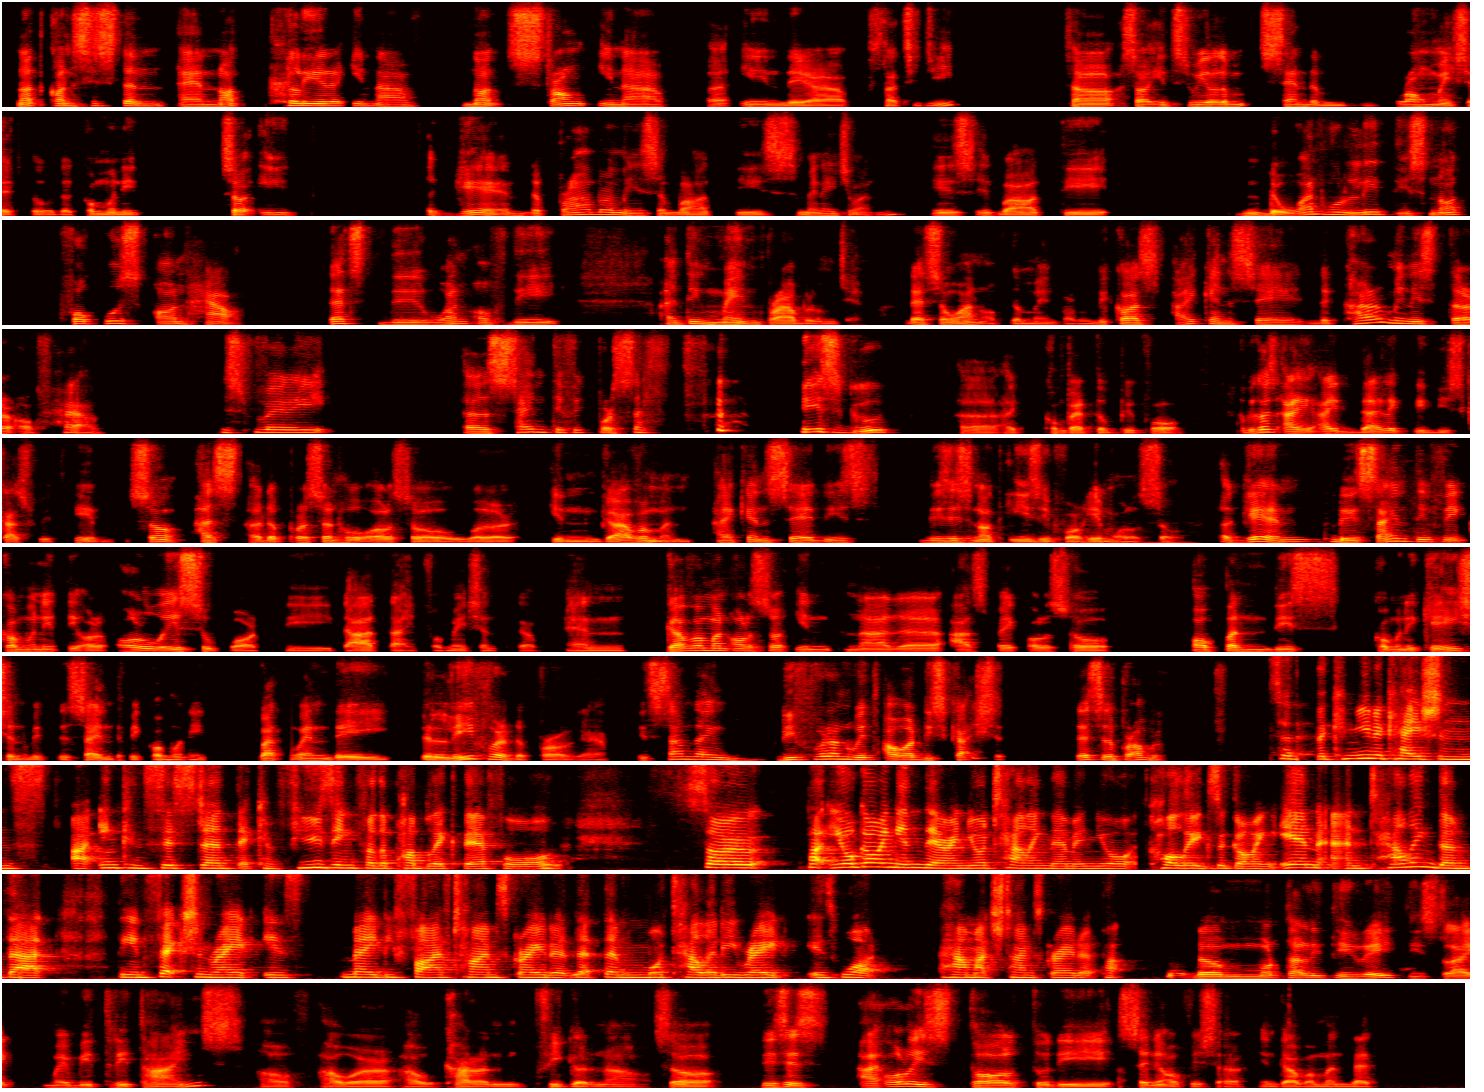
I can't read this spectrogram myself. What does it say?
not consistent and not clear enough, not strong enough uh, in their strategy. So, so it will send a wrong message to the community. So it again, the problem is about this management, is about the the one who lead is not focused on health. That's the one of the, I think, main problem, Jemma. That's one of the main problem because I can say the current minister of health is very a scientific person. He's good uh, compared to before because I, I directly discussed with him. So as uh, the person who also were in government, I can say this this is not easy for him also. Again, the scientific community are always support the data information and government also in another aspect also open this communication with the scientific community. But when they deliver the program, it's sometimes different with our discussion. That's the problem. So the communications are inconsistent, they're confusing for the public, therefore. So, but you're going in there and you're telling them, and your colleagues are going in and telling them that the infection rate is maybe five times greater, that the mortality rate is what? How much times greater? The mortality rate is like maybe three times of our, our current figure now. So this is I always told to the senior officer in government that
